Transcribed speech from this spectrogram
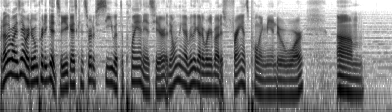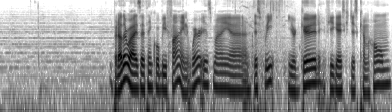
But otherwise, yeah, we're doing pretty good. So you guys can sort of see what the plan is here. The only thing I really got to worry about is France pulling me into a war. Um, but otherwise, I think we'll be fine. Where is my, uh, this fleet? You're good. If you guys could just come home.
